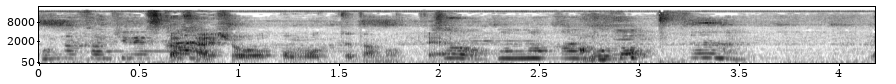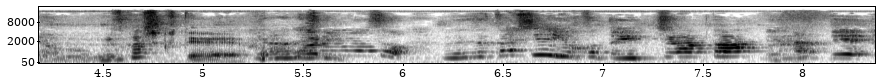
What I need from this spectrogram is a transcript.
こんな感じですか、はい。最初思ってたのって。すそうこんな感じうんいやむ難しくてふんわり。私もそう難しいこと言っちまったってなって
